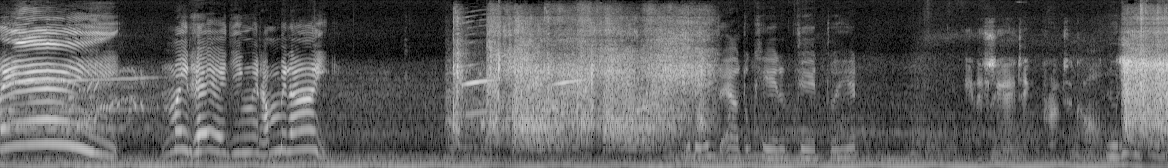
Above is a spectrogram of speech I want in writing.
นี่ ไม่เท่จริงไงทำไม่ได้ตัวเดนตัวเอลตัวเคตัวเจตัวเฮด Initiating protocol. อยู่ที่อังกฤษ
